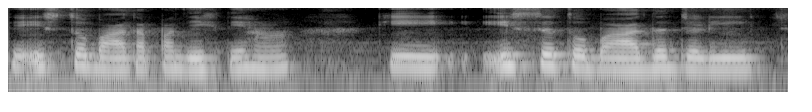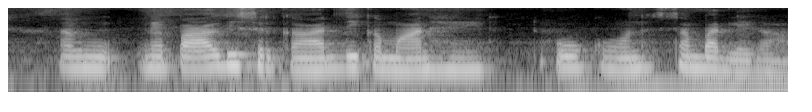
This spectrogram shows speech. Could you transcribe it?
ਤੇ ਇਸ ਤੋਂ ਬਾਅਦ ਆਪਾਂ ਦੇਖਦੇ ਹਾਂ ਕਿ ਇਸ ਤੋਂ ਬਾਅਦ ਜਿਹੜੀ ਨੇਪਾਲ ਦੀ ਸਰਕਾਰ ਦੀ ਕਮਾਨ ਹੈ ਉਹ ਕੌਣ ਸੰਭਾਲੇਗਾ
